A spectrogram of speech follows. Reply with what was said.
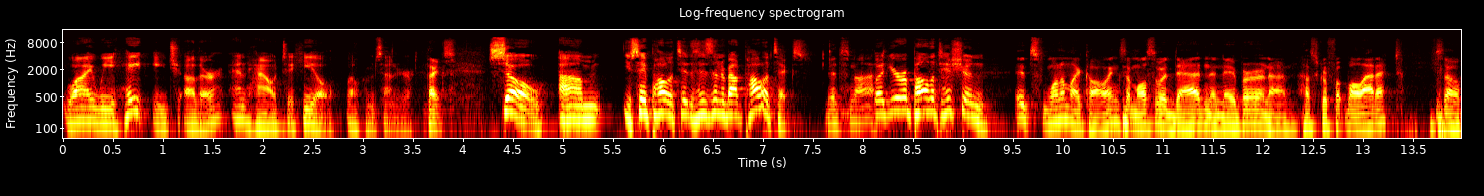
Why We Hate Each Other and How to Heal. Welcome, Senator. Thanks. So, um, you say politics. This isn't about politics. It's not. But you're a politician. It's one of my callings. I'm also a dad and a neighbor and a Husker football addict. So,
